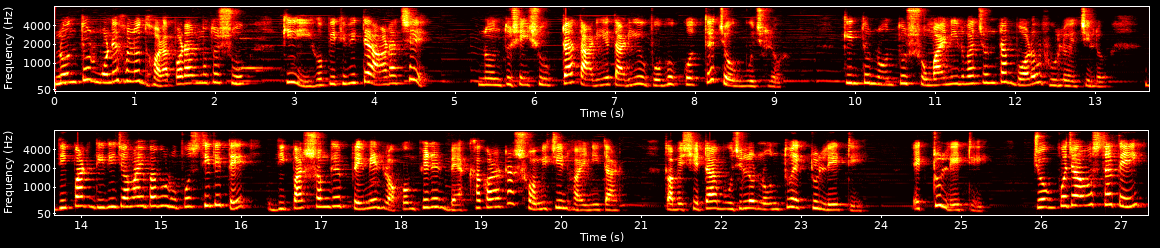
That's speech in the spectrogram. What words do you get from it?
নন্তুর মনে হলো ধরা পড়ার মতো সুখ, কি ইহ পৃথিবীতে আর আছে? নন্তু সেই সুখটা তাড়িয়ে তাড়িয়ে উপভোগ করতে চোখ বুঝল কিন্তু নন্তুর সময় নির্বাচনটা বড় ভুল হয়েছিল। দীপার দিদি জামাইবাবুর উপস্থিতিতে দীপার সঙ্গে প্রেমের রকম ফেরের ব্যাখ্যা করাটা সমীচীন হয়নি তার। তবে সেটা বুঝল নন্তু একটু লেটে একটু লেটে। চোখ বোঝা অবস্থাতেই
